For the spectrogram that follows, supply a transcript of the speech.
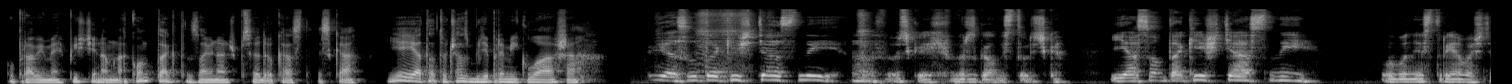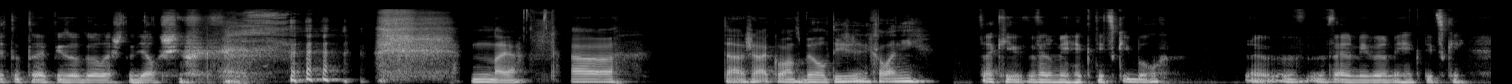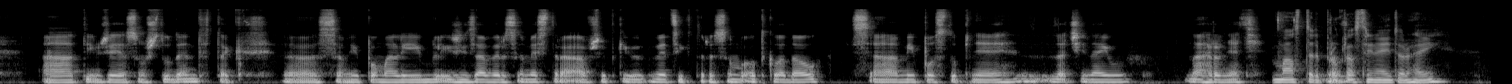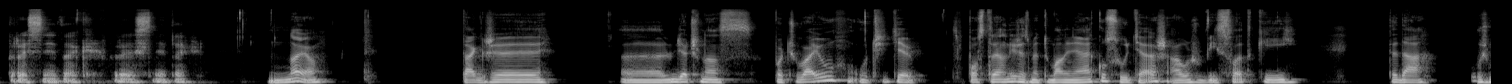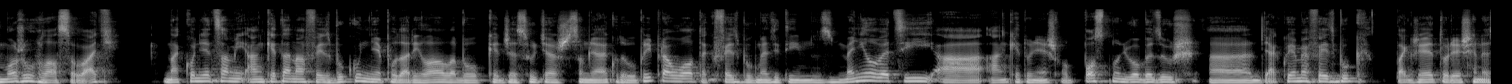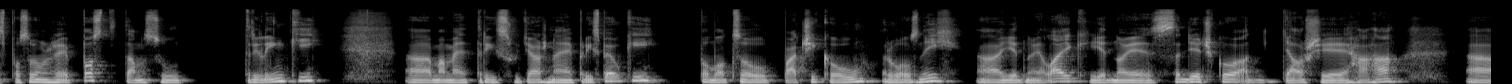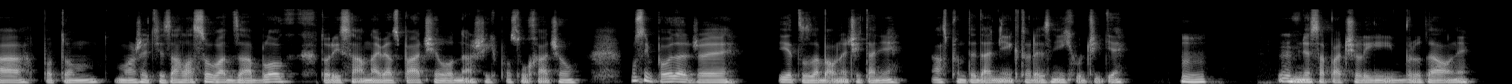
opravíme. Píšte nám na kontakt zavinač pseudokast.sk. Je, a táto časť bude pre Mikuláša. Ja som taký šťastný. A, počkej, vrzgal mi stolička. Ja som taký šťastný. Lebo nestriham ešte túto epizódu, ale ešte ďalšiu. no ja. Uh, takže ako vám zbehol týždeň, chalani? Taký veľmi hektický bol. E, veľmi, veľmi hektický. A tým, že ja som študent, tak e, sa mi pomaly blíži záver semestra a všetky veci, ktoré som odkladal, sa mi postupne začínajú nahrňať. Master procrastinator, hej? Presne tak, presne tak. No jo. Takže e, ľudia, čo nás počúvajú, určite postrehli, že sme tu mali nejakú súťaž a už výsledky teda už môžu hlasovať. Nakoniec sa mi anketa na Facebooku nepodarila, lebo keďže súťaž som nejakú dobu pripravoval, tak Facebook medzi tým zmenil veci a anketu nešlo postnúť vôbec už. Ďakujeme Facebook, takže je to riešené spôsobom, že je post, tam sú tri linky, máme tri súťažné príspevky pomocou pačikov rôznych. A jedno je like, jedno je srdiečko a ďalšie je haha. A potom môžete zahlasovať za blog, ktorý sa vám najviac páčil od našich poslucháčov. Musím povedať, že je to zabavné čítanie. Aspoň teda niektoré z nich určite. Mm. Mne sa páčili brutálne.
